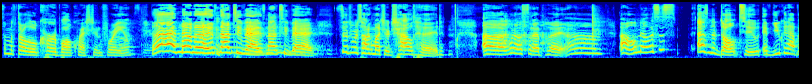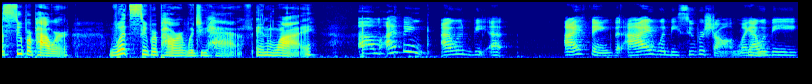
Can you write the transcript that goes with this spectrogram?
So I'm gonna throw a little curveball question for you. Ah, no, no, it's not too bad. It's not too bad. Since we're talking about your childhood, uh, what else did I put? Um, oh no, this is as an adult too. If you could have a superpower, what superpower would you have and why? Um, I think I would be. Uh, I think that I would be super strong. Like I would be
